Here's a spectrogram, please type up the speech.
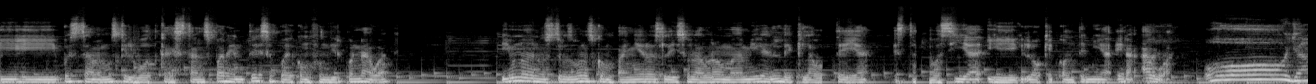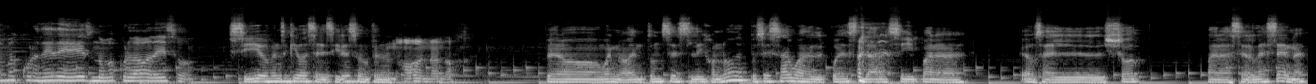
Y pues sabemos que el vodka es transparente, se puede confundir con agua y uno de nuestros buenos compañeros le hizo la broma a Miguel de que la botella estaba vacía y lo que contenía era agua. Oh, ya me acordé de eso, no me acordaba de eso. Sí, yo pensé que ibas a decir eso, pero... No, no, no. Pero bueno, entonces le dijo, no, pues es agua, le puedes dar así para, o sea, el shot para hacer la escena,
